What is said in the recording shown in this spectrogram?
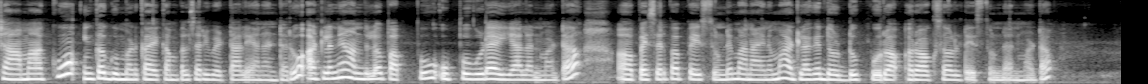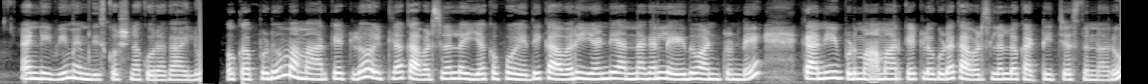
చామాకు ఇంకా గుమ్మడికాయ కంపల్సరీ పెట్టాలి అని అంటారు. అట్లనే అందులో పప్పు, ఉప్పు కూడా వేయాలన్నమాట పెసరపప్పు వేస్తుండే మా నాయనమ్మ. అట్లాగే దొడ్డుప్పు, రా రాక్ సాల్ట్ వేస్తుండే అనమాట. అండ్ ఇవి మేము తీసుకొచ్చిన కూరగాయలు. ఒకప్పుడు మా మార్కెట్‌లో ఇట్లా కవర్స్‌లలో ఇవ్వకపోయేది కవర్ ఇవ్వండి అన్నా కానీ లేదు అంటుండే. కానీ ఇప్పుడు మా మార్కెట్‌లో కూడా కవర్స్‌లలో కట్టి ఇచ్చేస్తున్నారు.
